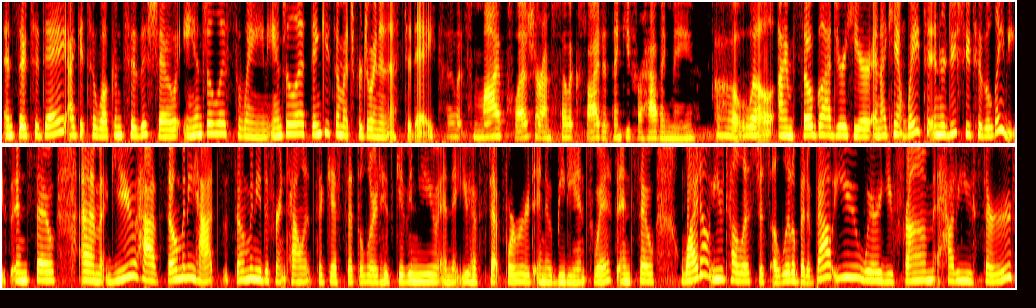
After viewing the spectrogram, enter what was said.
And so today I get to welcome to the show Angela Swain. Angela, thank you so much for joining us today. Oh, it's my pleasure. I'm so excited. Thank you for having me. Oh, well, I'm so glad you're here, and I can't wait to introduce you to the ladies. And so, um, you have so many hats, so many different talents and gifts that the Lord has given you, and that you have stepped forward in obedience with. And so, why don't you tell us just a little bit about you? Where are you from? How do you serve?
